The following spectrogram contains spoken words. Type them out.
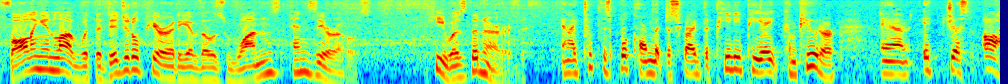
falling in love with the digital purity of those ones and zeros. He was the nerd. And I took this book home that described the PDP-8 computer, and it just, oh,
